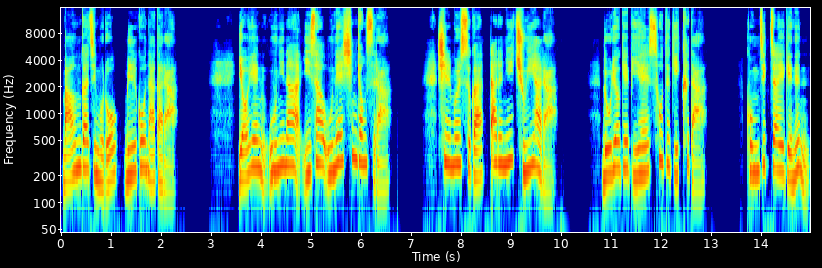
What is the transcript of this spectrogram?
마음가짐으로 밀고 나가라. 여행 운이나 이사 운에 신경 쓰라. 실물수가 따르니 주의하라. 노력에 비해 소득이 크다. 공직자에게는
